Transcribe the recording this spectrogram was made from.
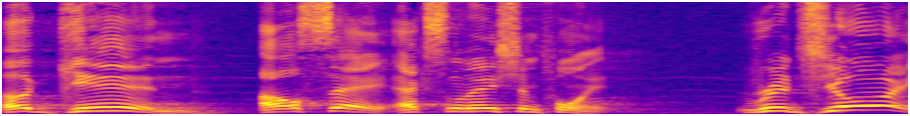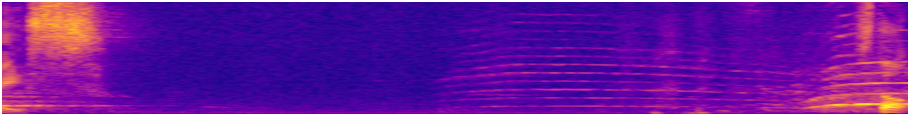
Again, I'll say, exclamation point, rejoice. It's the,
